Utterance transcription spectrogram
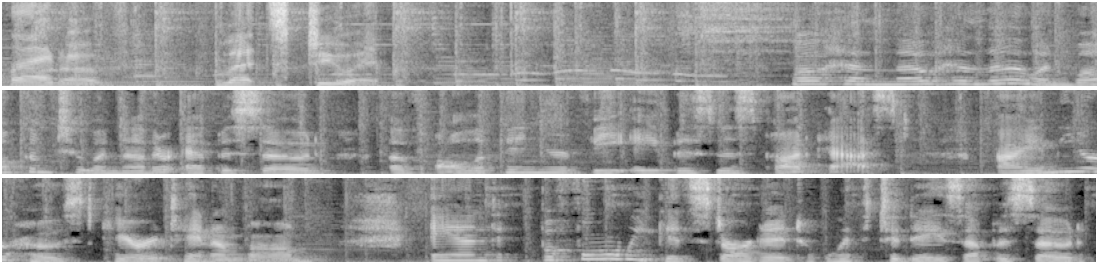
proud of. Let's do it. Well, hello, hello, and welcome to another episode of All Up in Your VA Business podcast. I am your host, Kara Tannenbaum. And before we get started with today's episode,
